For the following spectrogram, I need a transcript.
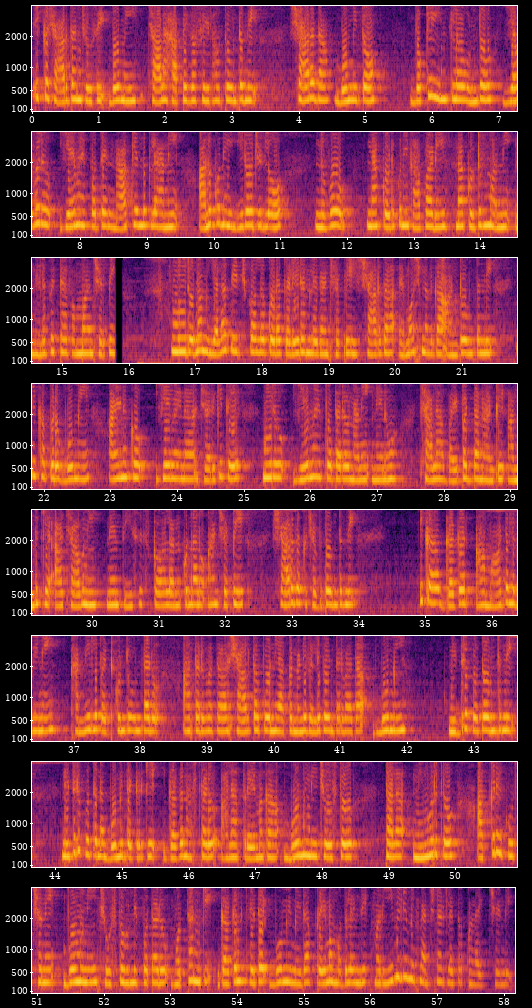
ఇక శారదను చూసి భూమి చాలా హ్యాపీగా ఫీల్ అవుతూ ఉంటుంది. శారద భూమితో ఒకే ఇంట్లో ఉంటూ ఎవరు ఏమైపోతే నాకెందుకులే అని అనుకునే ఈ రోజుల్లో నువ్వు నా కొడుకుని కాపాడి నా కుటుంబాన్ని నిలబెట్టావమ్మా అని చెప్పి నీ రుణం ఎలా తీర్చుకోవాలో కూడా తెలియడం లేదని చెప్పి శారద ఎమోషనల్గా అంటూ ఉంటుంది. ఇక అప్పుడు భూమి ఆయనకు ఏమైనా జరిగితే మీరు ఏమైపోతారోనని నేను చాలా భయపడ్డాను ఆంటీ. అందుకే ఆ చావుని నేను తీసేసుకోవాలనుకున్నాను అని చెప్పి శారదకు చెబుతూ ఉంటుంది. ఇక గగన్ ఆ మాటలు విని కన్నీళ్ళు పెట్టుకుంటూ ఉంటాడు. ఆ తర్వాత శారద పూర్ణి అక్కడి నుండి వెళ్ళిపోయిన తర్వాత భూమి నిద్రపోతూ ఉంటుంది. నిద్రపోతున్న భూమి దగ్గరికి గగన్ వస్తాడు. అలా ప్రేమగా భూమిని చూస్తూ తల నిమురుతూ అక్కడే కూర్చొని భూమిని చూస్తూ ఉండిపోతాడు. మొత్తానికి గగన్కి అయితే భూమి మీద ప్రేమ మొదలైంది. మరి ఈ వీడియో మీకు నచ్చినట్లయితే ఒక లైక్ చేయండి.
